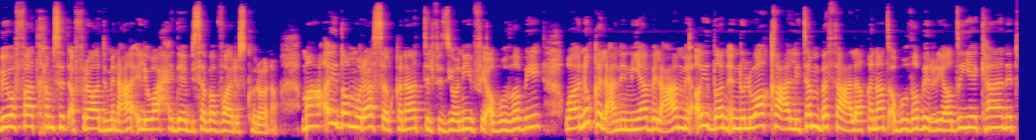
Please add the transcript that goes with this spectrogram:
بوفاة خمسة أفراد من عائلة واحدة بسبب فيروس كورونا. مع أيضا مراسل قناة تلفزيونية في أبو ظبي ونقل عن النيابة العامة أيضا أنه الواقعة اللي تم بثها على قناة أبو ظبي الرياضية كانت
